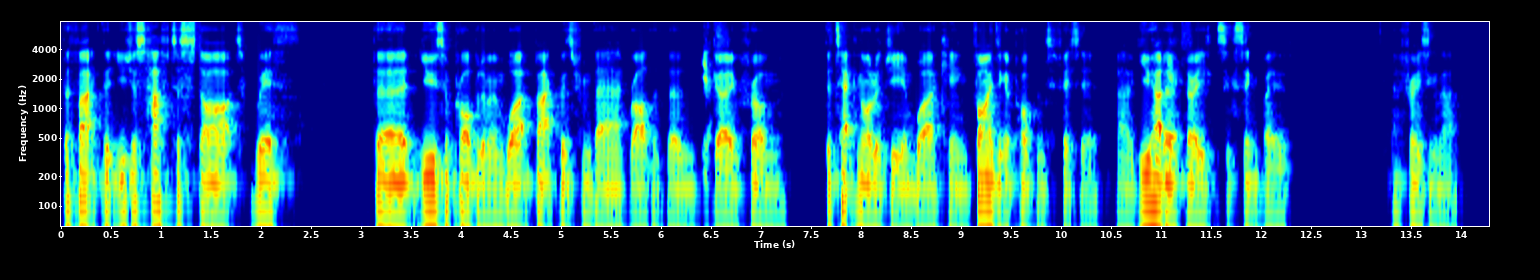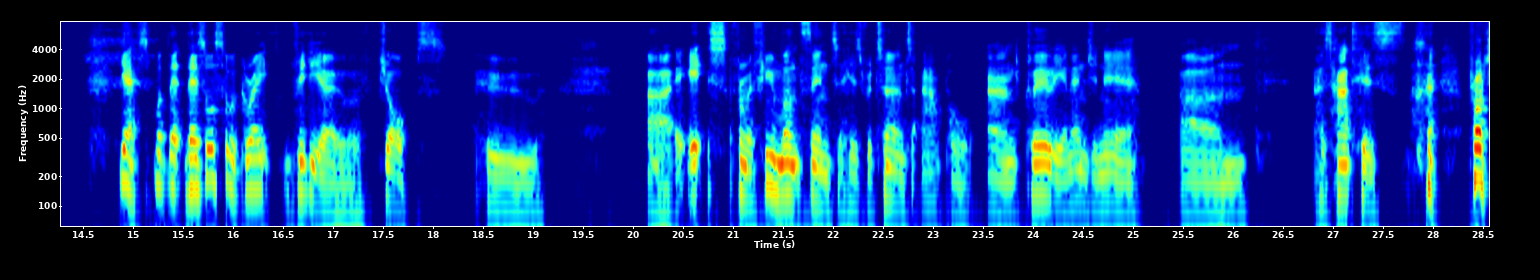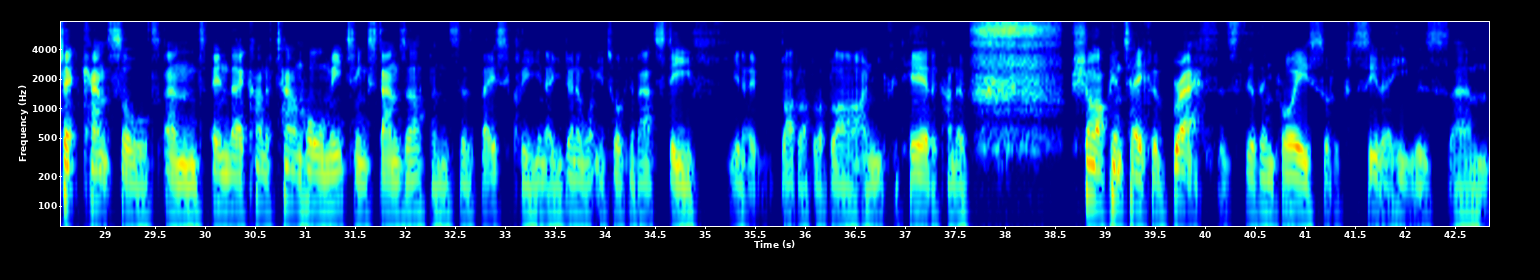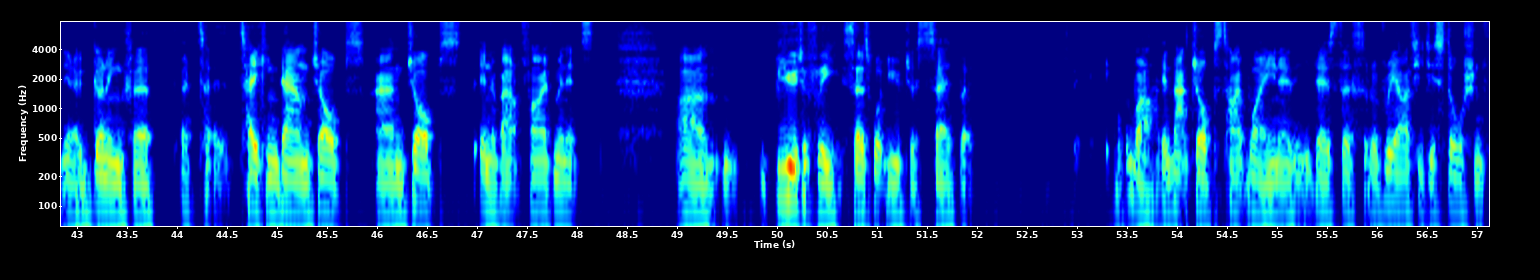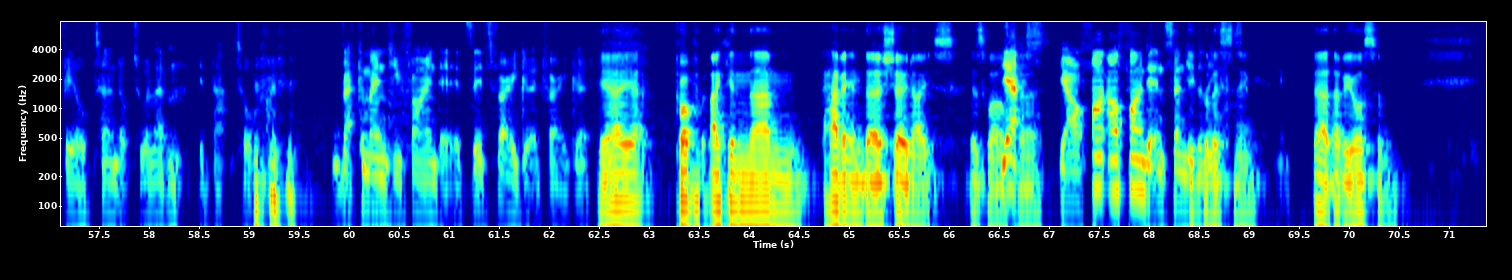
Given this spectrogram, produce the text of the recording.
the fact that you just have to start with the user problem and work backwards from there rather than yes. going from the technology and working, finding a problem to fit it. Uh, you had a yes. very succinct way of uh, phrasing that. Yes, but there's also a great video of Jobs who uh, it's from a few months into his return to Apple, and clearly an engineer um, has had his project cancelled and in their kind of town hall meeting stands up and says basically you know you don't know what you're talking about steve you know blah blah blah blah. And you could hear the kind of sharp intake of breath as the employees sort of see that he was um, you know gunning for uh, t- taking down jobs and jobs in about five minutes um, beautifully says what you've just said but well, in that jobs type way, you know, there's the sort of reality distortion field turned up to 11 in that talk. I recommend you find it. It's it's very good, very good. Yeah, yeah. Prop, I can um, have it in the show notes as well. Yes, yeah, I'll find I'll find it and send you the listening. Yeah, that'd be awesome.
